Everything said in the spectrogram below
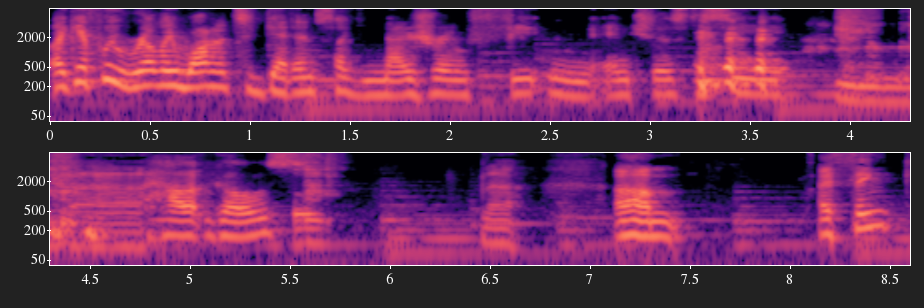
Like if we really wanted to get into like measuring feet and inches to see nah, how it goes, nah. Um, I think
